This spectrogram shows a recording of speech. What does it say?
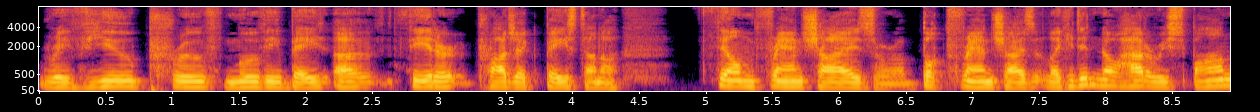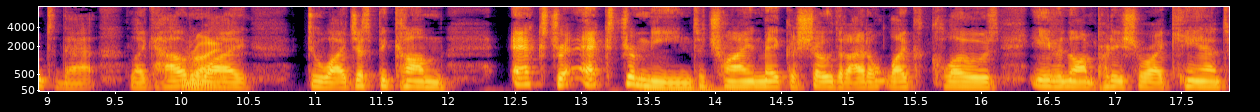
review proof movie based uh, theater project based on a film franchise or a book franchise. Like he didn't know how to respond to that. Like how do Right. i do i just become extra extra mean to try and make a show that i don't like close even though i'm pretty sure i can't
